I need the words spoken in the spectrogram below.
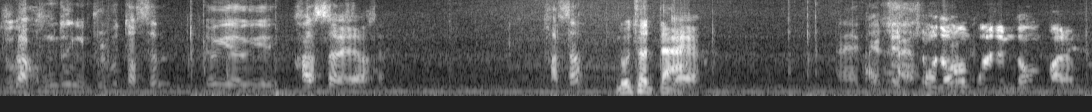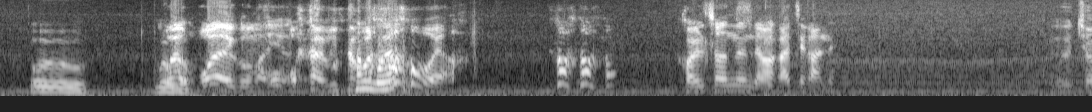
누가 궁둥이 불 붙었음? 여기 여기 갔어요. 갔어? 놓쳤다. 네. 아, 가요. 저거 너무 빠름. 너무 빠름. 어이구. 뭐야 뭐야? 뭐야 이거? 어, 오토바이야. 뭐야 한 뭐야? 거야? 뭐야? 걸쳤는데 막 같이 가네. 그, 저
